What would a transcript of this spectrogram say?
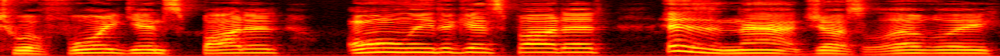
to avoid getting spotted only to get spotted? Isn't that just lovely?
